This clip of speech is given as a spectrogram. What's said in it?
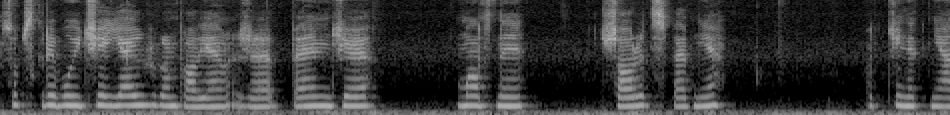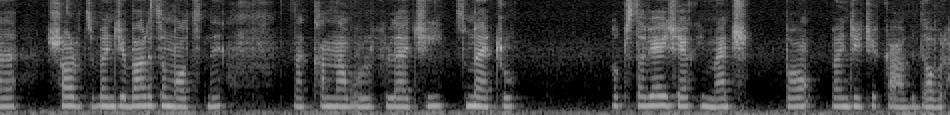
Subskrybujcie ja już wam powiem, że będzie mocny shorts pewnie. Odcinek nie, ale shorts będzie bardzo mocny. Na kanał wleci z meczu. Obstawiajcie jaki mecz, bo będzie ciekawy. Dobra.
